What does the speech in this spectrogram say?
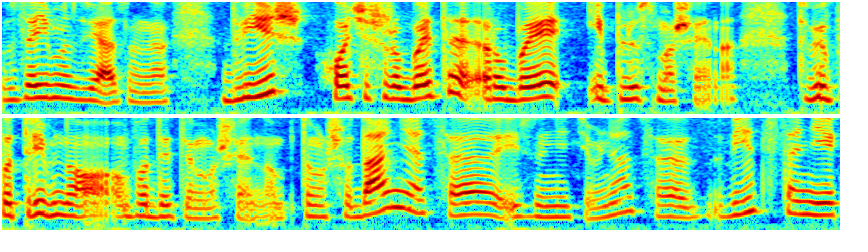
взаємозв'язане. Двіж хочеш робити, роби і плюс машина. Тобі потрібно водити машину, тому що Данія це і мене, це відстані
